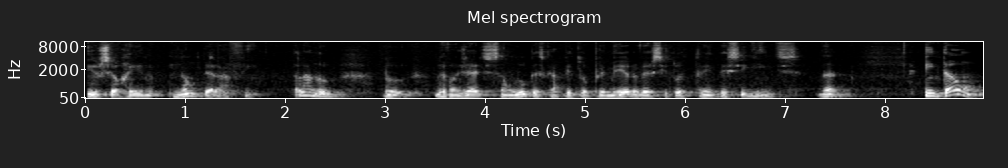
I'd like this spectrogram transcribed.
e o seu reino não terá fim. Está lá no, no, no, Evangelho de São Lucas, capítulo 1, versículo 30 e seguintes. Né? Então,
